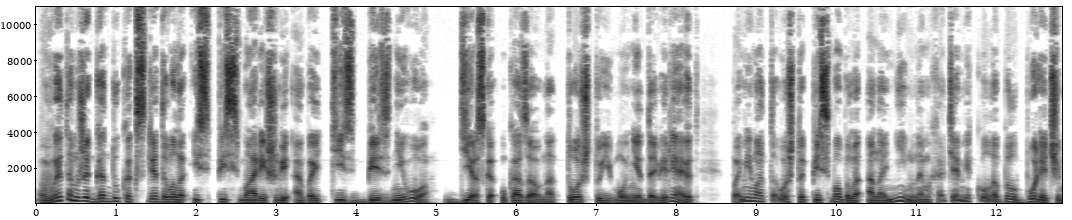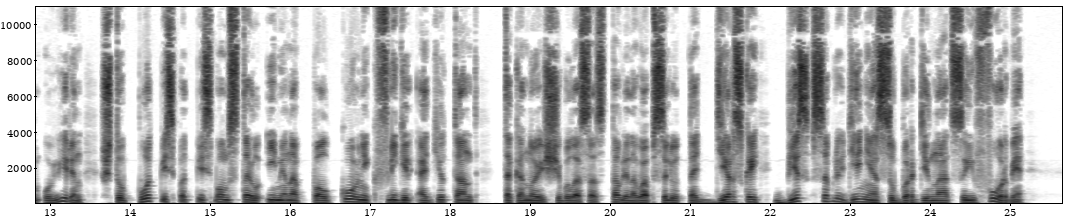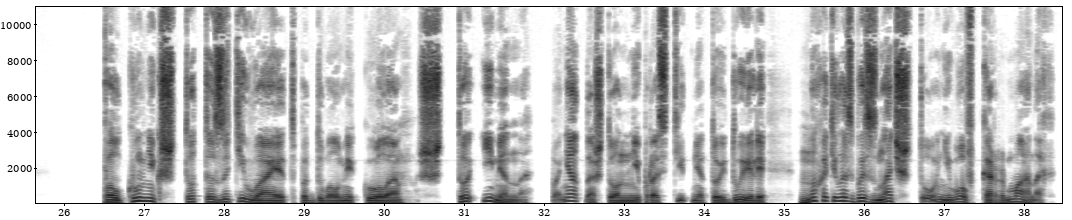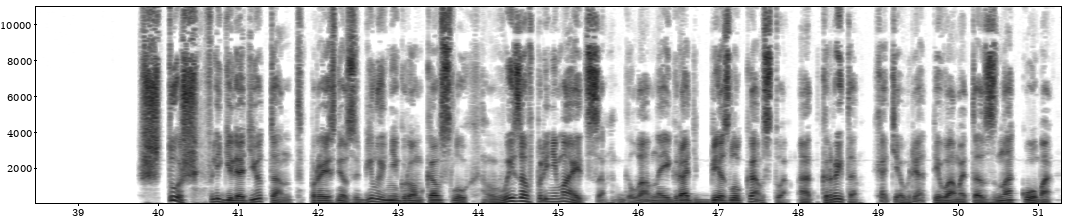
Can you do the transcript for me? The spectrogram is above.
В этом же году, как следовало из письма, решили обойтись без него, дерзко указав на то, что ему не доверяют – Помимо того, что письмо было анонимным, хотя Микола был более чем уверен, что подпись под письмом ставил именно полковник флигель-адъютант, так оно еще было составлено в абсолютно дерзкой, без соблюдения субординации форме. «Полковник что-то затевает», — подумал Микола. «Что именно? Понятно, что он не простит мне той дуэли, но хотелось бы знать, что у него в карманах». «Что ж, флигель-адъютант», – произнес Билый негромко вслух, – «вызов принимается. Главное играть без лукавства, открыто, хотя вряд ли вам это знакомо».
